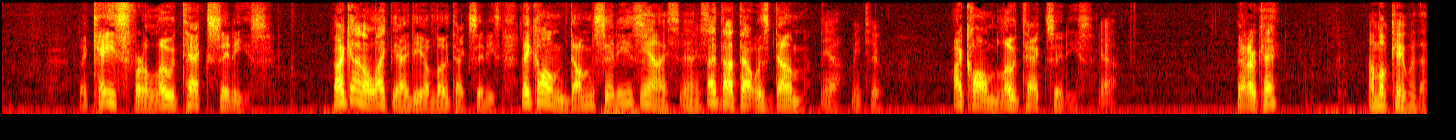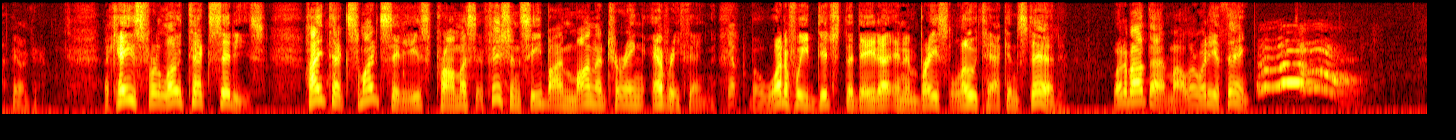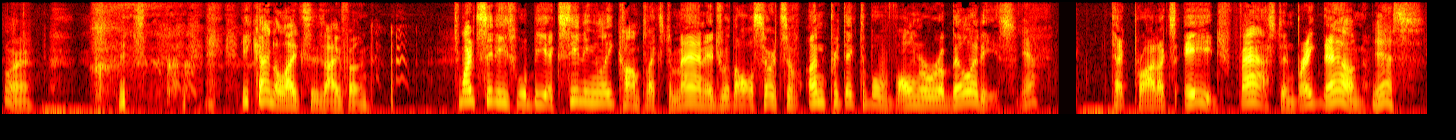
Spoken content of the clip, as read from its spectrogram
The case for low tech cities. I kind of like the idea of low tech cities. They call them dumb cities. yeah, I, I, I thought that was dumb. yeah, me too. I call them low tech cities. Yeah, that okay? I'm okay with that. Yeah, okay. A case for low tech cities. High tech smart cities promise efficiency by monitoring everything. Yep. But what if we ditch the data and embrace low tech instead? What about that, Mahler? What do you think? All right. he kind of likes his iPhone. Smart cities will be exceedingly complex to manage with all sorts of unpredictable vulnerabilities. Yeah. Tech products age fast and break down, Yes.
